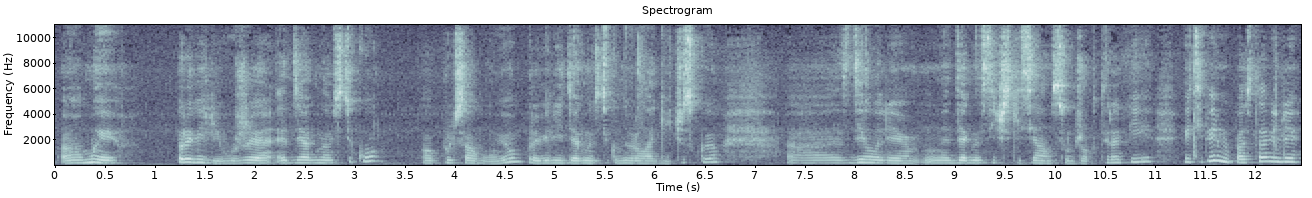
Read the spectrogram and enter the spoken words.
А, мы провели уже диагностику а, пульсовую, провели диагностику неврологическую, сделали диагностический сеанс суджок-терапии, и теперь мы поставили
